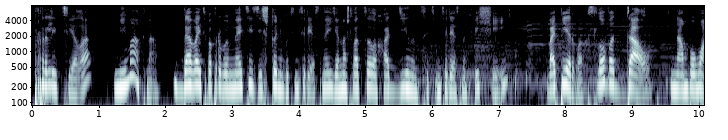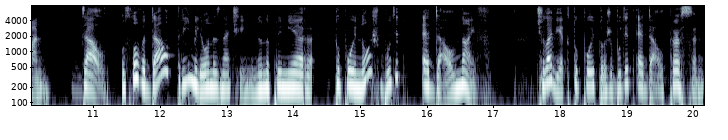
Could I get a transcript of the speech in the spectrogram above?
пролетела мимо окна. Давайте попробуем найти здесь что-нибудь интересное. Я нашла целых 11 интересных вещей. Во-первых, слово dull, number one, dull. У слова dull 3 миллиона значений. Ну, например, тупой нож будет a dull knife. Человек тупой тоже будет a dull person.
